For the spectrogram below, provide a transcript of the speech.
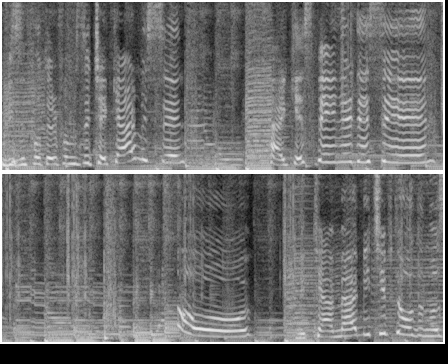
Bizim fotoğrafımızı çeker misin? Herkes beğenir desin. Mükemmel bir çift oldunuz.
